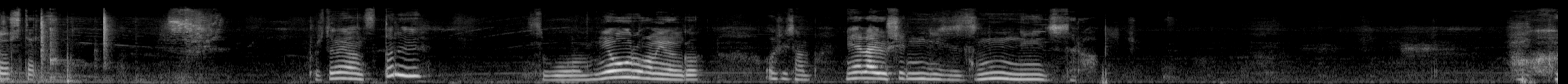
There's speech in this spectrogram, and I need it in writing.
To stary. Pozdrawiam stary. Złom. Nie uruchomiłem go. Osi sam. Nie da już się nic, nic zrobić. Och.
